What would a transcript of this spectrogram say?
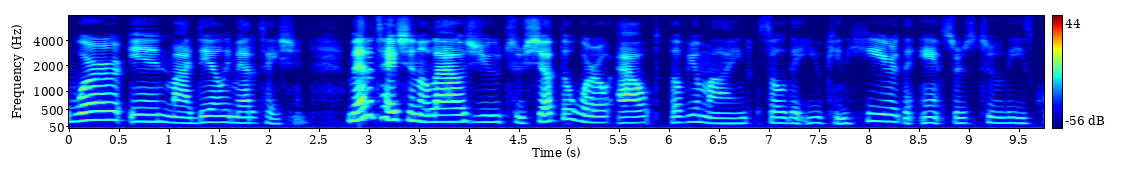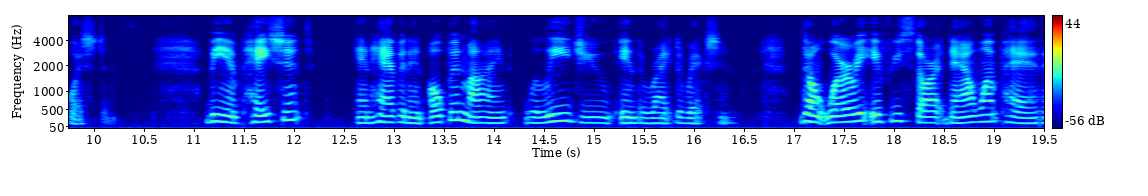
were in my daily meditation. Meditation allows you to shut the world out of your mind so that you can hear the answers to these questions. Being patient and having an open mind will lead you in the right direction. Don't worry if you start down one path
